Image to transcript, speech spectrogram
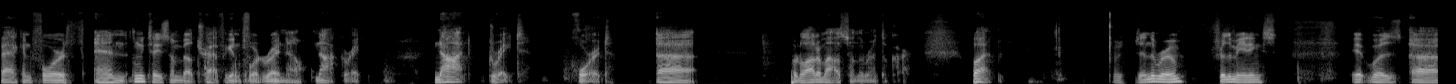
back and forth. And let me tell you something about traffic in Florida right now. Not great. Not great. Horrid. Uh, put a lot of miles on the rental car. But I was in the room for the meetings. It was uh,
